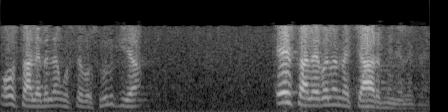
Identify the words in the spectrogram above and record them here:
اس طالب علم اس سے وصول کیا۔ اس طالب علم نے چار مہینے لگائے۔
